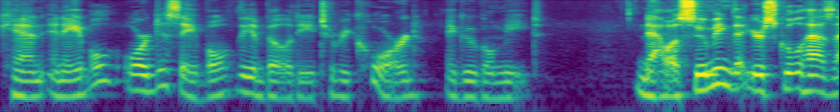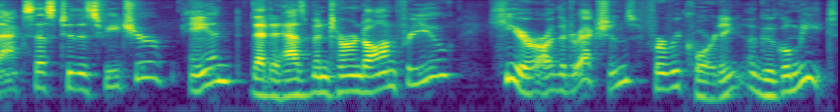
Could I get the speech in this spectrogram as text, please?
can enable or disable the ability to record a Google Meet. Now, assuming that your school has access to this feature and that it has been turned on for you, here are the directions for recording a Google Meet.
